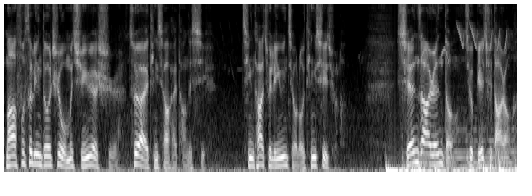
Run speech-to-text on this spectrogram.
马副司令得知我们巡阅使最爱听小海棠的戏，请他去凌云酒楼听戏去了。闲杂人等就别去打扰了。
